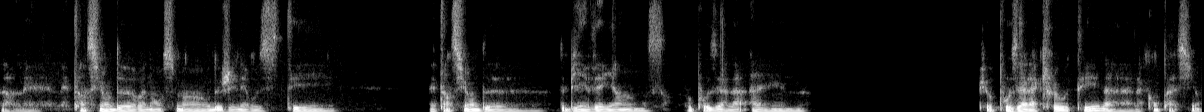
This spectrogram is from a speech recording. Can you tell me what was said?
Alors l'intention de renoncement ou de générosité, l'intention de, bienveillance opposée à la haine, puis opposé à la cruauté, la, compassion.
